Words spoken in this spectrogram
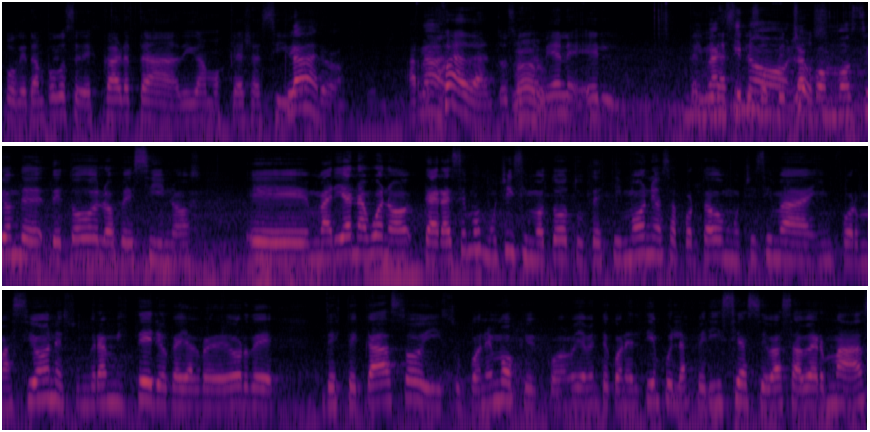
porque tampoco se descarta, digamos, que haya sido Claro. arrojada. Entonces Claro. también él Me imagino la sospechoso. conmoción de, de todos los vecinos. Eh, Mariana, bueno, te agradecemos muchísimo todo tu testimonio, has aportado muchísima información, es un gran misterio que hay alrededor de, de este caso y suponemos que obviamente con el tiempo y las pericias se va a saber más.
